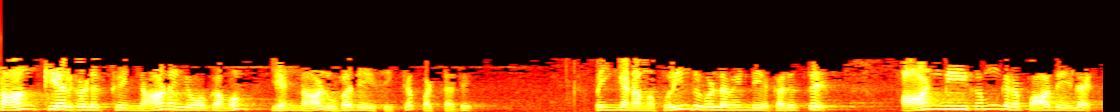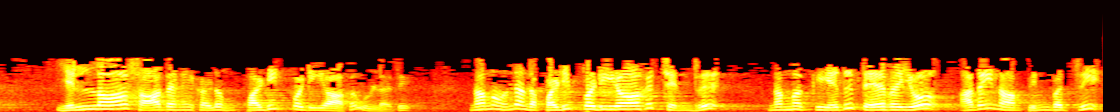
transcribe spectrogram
சாங்கியர்களுக்கு ஞான யோகமும் என்னால் உபதேசிக்கப்பட்டது. இப்ப இங்க நம்ம புரிந்து கொள்ள வேண்டிய கருத்து ஆன்மீகம்ங்கிற பாதையில எல்லா சாதனைகளும் படிப்படியாக உள்ளது. நம்ம வந்து அந்த படிப்படியாக சென்று நமக்கு எது தேவையோ அதை நாம் பின்பற்றி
